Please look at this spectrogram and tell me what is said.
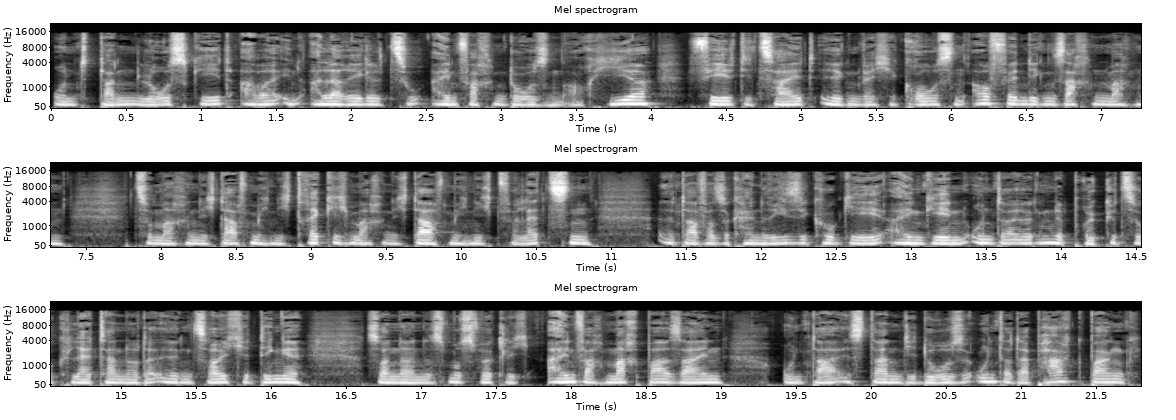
und dann losgeht, aber in aller Regel zu einfachen Dosen. Auch hier fehlt die Zeit, irgendwelche großen, aufwendigen Sachen machen, zu machen. Ich darf mich nicht dreckig machen, ich darf mich nicht verletzen, äh, darf also kein Risiko eingehen, unter irgendeine Brücke zu klettern oder irgend solche Dinge, sondern es muss wirklich einfach machbar sein. Und da ist dann die Dose unter der Parkbank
